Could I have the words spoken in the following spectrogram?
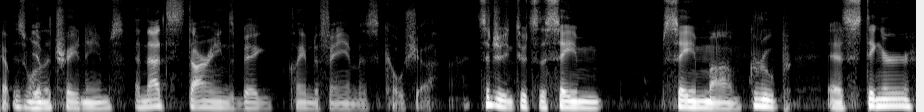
Yep. Is one Yep. of the trade names. And that's Starane's big claim to fame is kochia. It's interesting too. It's the same same um, group as Stinger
